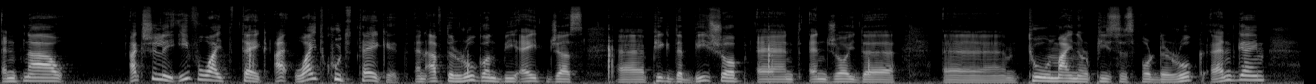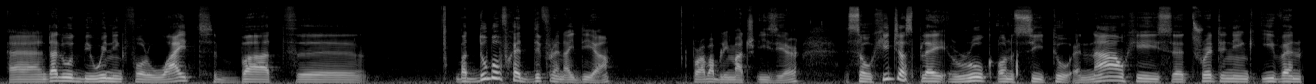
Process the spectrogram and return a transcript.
and now, actually, if white take, I, white could take it. And after rook on b8, just uh, pick the bishop and enjoy the um, two minor pieces for the rook endgame. and that would be winning for white but uh, but Dubov had different idea probably much easier so he just play rook on c2 and now he's uh, threatening even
